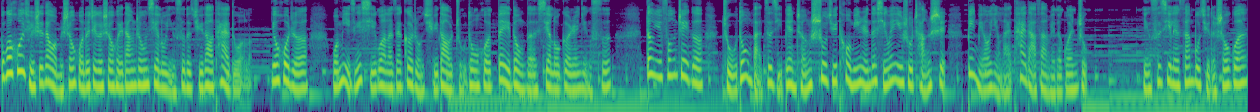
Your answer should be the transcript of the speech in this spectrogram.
不过，或许是在我们生活的这个社会当中，泄露隐私的渠道太多了，又或者我们已经习惯了在各种渠道主动或被动地泄露个人隐私，邓玉峰这个主动把自己变成数据透明人的行为艺术尝试，并没有引来太大范围的关注。隐私系列三部曲的收官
